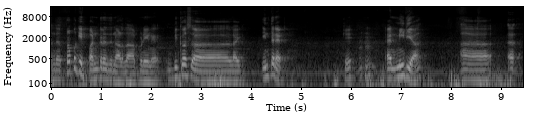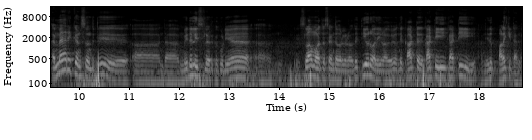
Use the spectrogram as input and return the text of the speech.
அந்த ப்ரொபகேட் பண்ணுறதுனால தான் அப்படின்னு because like internet okay and media Americans வந்துட்டு அந்த மிடில் ஈஸ்டில் இருக்கக்கூடிய இஸ்லாம் மதத்தை சேர்ந்தவர்களை வந்து தீவிரவாதிகளாகவே வந்து காட்டு காட்டி காட்டி அந்த இது பழக்கிட்டாங்க.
